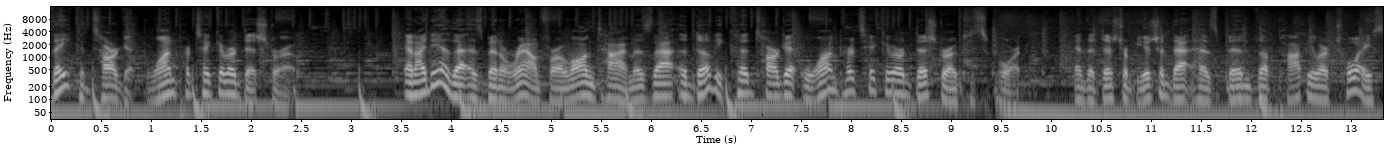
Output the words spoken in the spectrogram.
They could target one particular distro. An idea that has been around for a long time is that Adobe could target one particular distro to support, and the distribution that has been the popular choice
